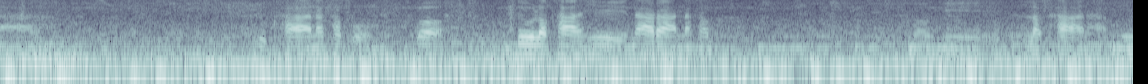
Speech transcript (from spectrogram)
นะลูกค้า นะครับผมก็ดูราคาที่หน้าร้านนะครับก็มีราคานะฮะมี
